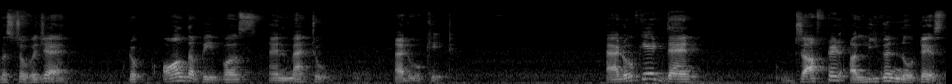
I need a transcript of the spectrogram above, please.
Mr. Vijay took all the papers and met to advocate. Advocate then drafted a legal notice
